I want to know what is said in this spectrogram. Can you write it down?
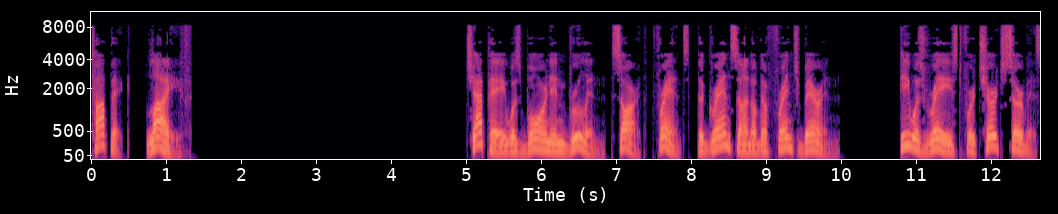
Topic: Life. Chappe was born in Brûlon, Sarthe, France, the grandson of a French baron. He was raised for church service,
